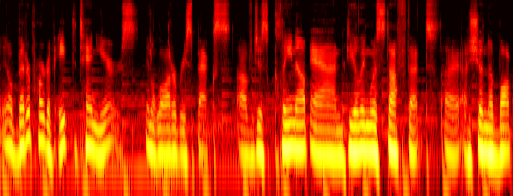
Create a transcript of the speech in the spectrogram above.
you know better part of eight to ten years in a lot of respects of just cleanup and dealing with stuff that i, I shouldn't have bought,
